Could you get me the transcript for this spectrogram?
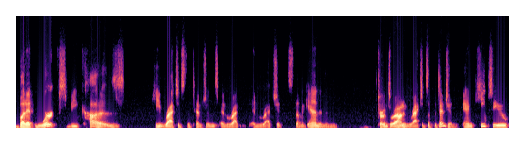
but it works because he ratchets the tensions and rat and ratchets them again, and then turns around and ratchets up the tension and keeps you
